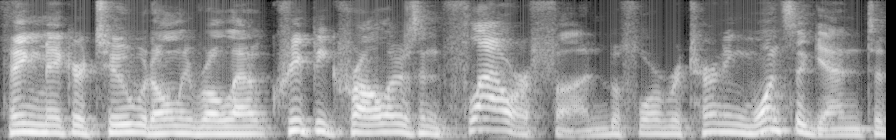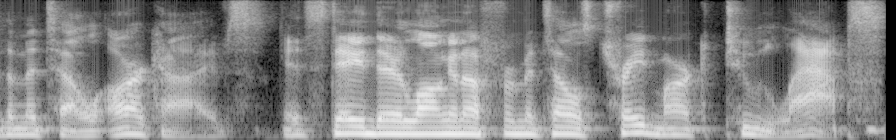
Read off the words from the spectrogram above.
Thingmaker 2 would only roll out Creepy Crawlers and Flower Fun before returning once again to the Mattel archives. It stayed there long enough for Mattel's trademark to lapse.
